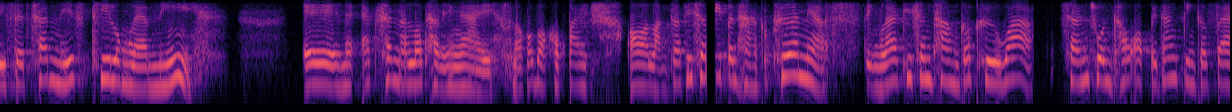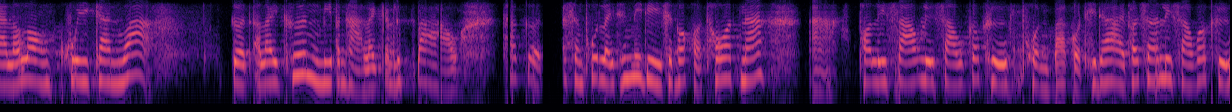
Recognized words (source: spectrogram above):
receptionist ที่โรงแรมนี้ A ใน action นั้นเราทำยังไง เราก็บอกเขาไปอ๋อหลังจากที่ฉันมีปัญหากับเพื่อนเนี่ย สิ่งแรกที่ฉันทำก็คือว่าฉันชวนเขาออกไปนั่งกินกาแฟแล้วลองคุยกันว่าเกิดอะไรขึ้นมีปัญหาอะไรกันหรือเปล่า ถ้าเกิดฉันพูดอะไรที่ไม่ดี ฉันก็ขอโทษนะ อ่า พอ result result ก็คือผลปรากฏที่ได้ เพราะฉะนั้น result ก็คือ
